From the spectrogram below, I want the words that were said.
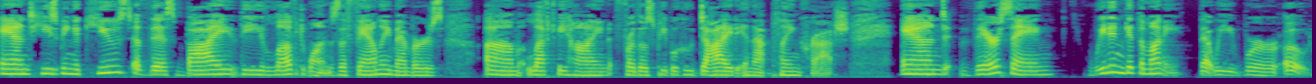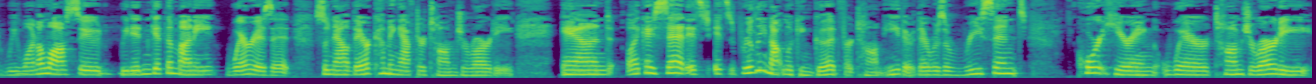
And he's being accused of this by the loved ones, the family members um, left behind for those people who died in that plane crash. And they're saying, we didn't get the money that we were owed. We won a lawsuit. We didn't get the money. Where is it? So now they're coming after Tom Girardi. And like I said, it's, it's really not looking good for Tom either. There was a recent court hearing where Tom Girardi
